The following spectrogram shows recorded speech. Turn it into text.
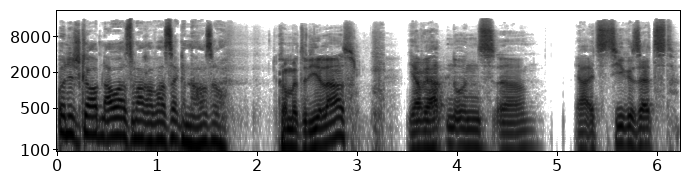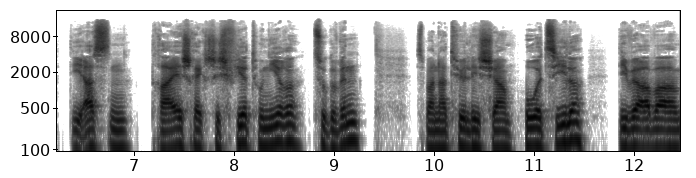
Und ich glaube, ein Auersmacher war es ja genauso. Kommen wir zu dir, Lars. Ja, wir hatten uns äh, ja als Ziel gesetzt, die ersten drei, Schrägstrich vier Turniere zu gewinnen. Das waren natürlich ja hohe Ziele, die wir aber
